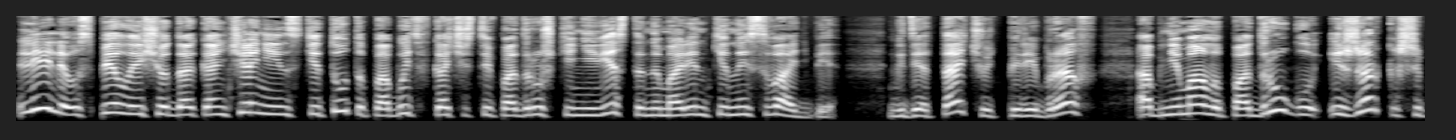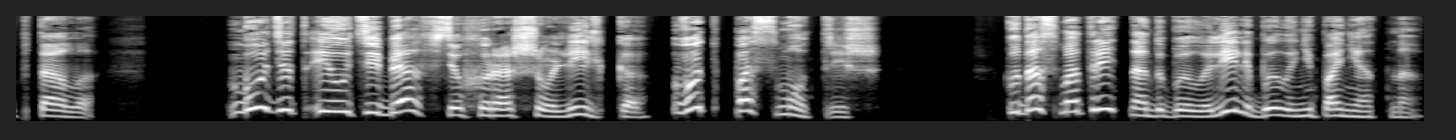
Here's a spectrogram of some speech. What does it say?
Лиля успела еще до окончания института побыть в качестве подружки невесты на Маринкиной свадьбе, где та, чуть перебрав, обнимала подругу и жарко шептала. «Будет и у тебя все хорошо, Лилька, вот посмотришь». Куда смотреть надо было, Лиле было непонятно.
